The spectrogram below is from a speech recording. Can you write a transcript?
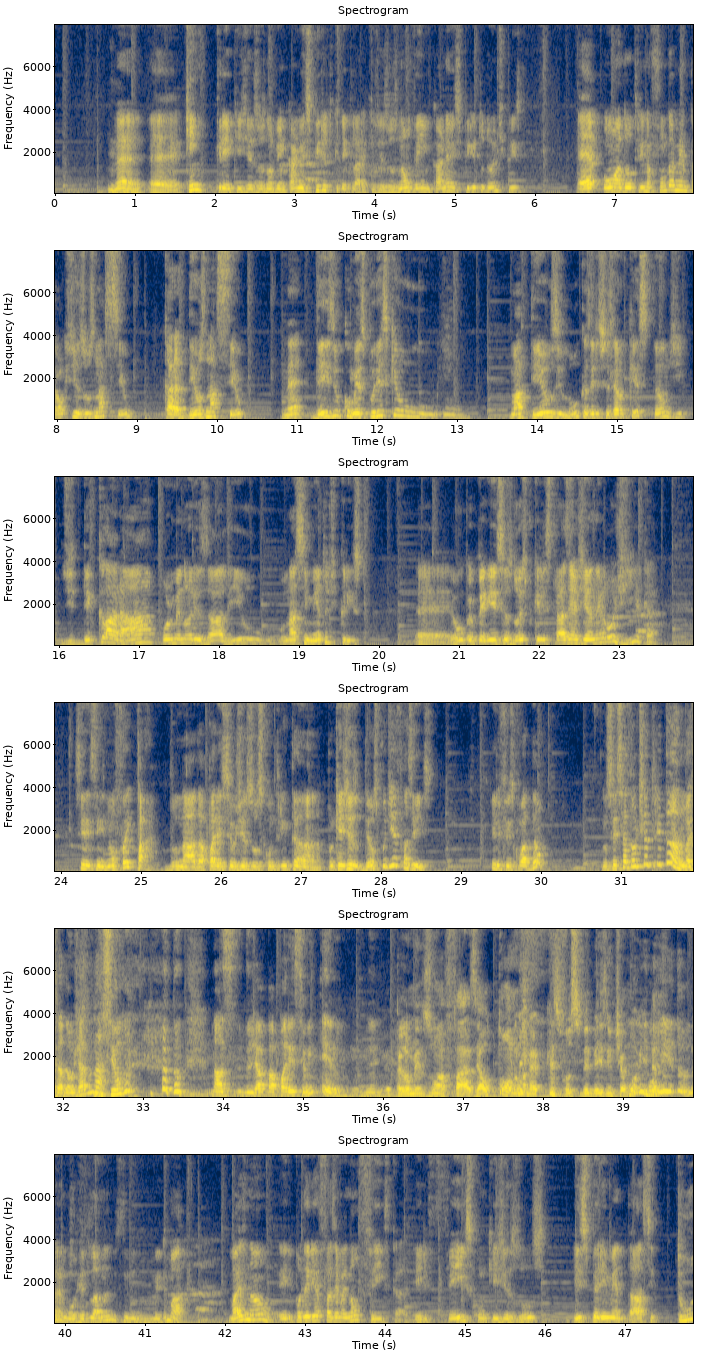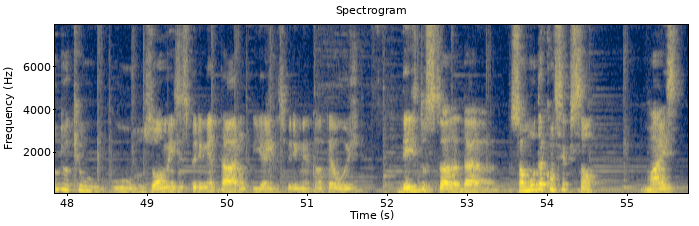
Uhum. Né? É, quem crê que Jesus não veio em carne, o espírito que declara que Jesus não veio em carne é o espírito do anticristo é uma doutrina fundamental que Jesus nasceu. Cara, Deus nasceu, né? Desde o começo. Por isso que o, o Mateus e Lucas eles fizeram questão de, de declarar, pormenorizar ali o, o nascimento de Cristo. É, eu, eu peguei esses dois porque eles trazem a genealogia, cara. Sim, sim, não foi pá, do nada apareceu Jesus com 30 anos. Porque Jesus, Deus podia fazer isso. Ele fez com Adão. Não sei se Adão tinha 30 anos, mas Adão já nasceu. já apareceu inteiro. Né? Pelo menos uma fase autônoma, né? Porque se fosse bebezinho tinha morrido. Morrido, né? Morrido lá no, no meio do mato. Mas não, ele poderia fazer, mas não fez, cara. Ele fez com que Jesus experimentasse tudo que o, os homens experimentaram e ainda experimentam até hoje. Desde o, da, só muda a concepção, mas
